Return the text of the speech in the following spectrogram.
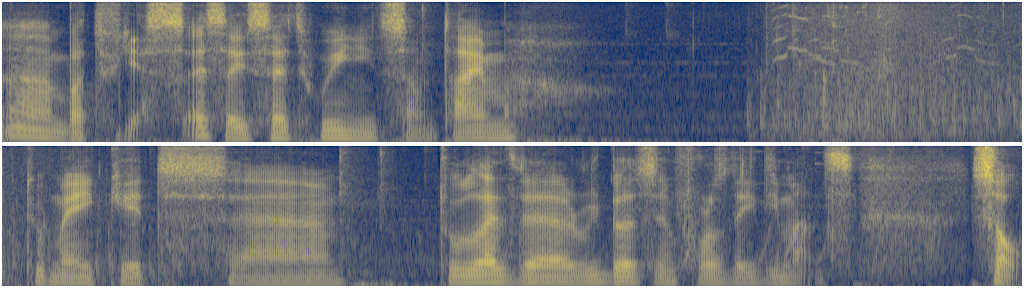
Uh, but yes, as I said, we need some time to make it... Uh, to let the rebels enforce their demands. So,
